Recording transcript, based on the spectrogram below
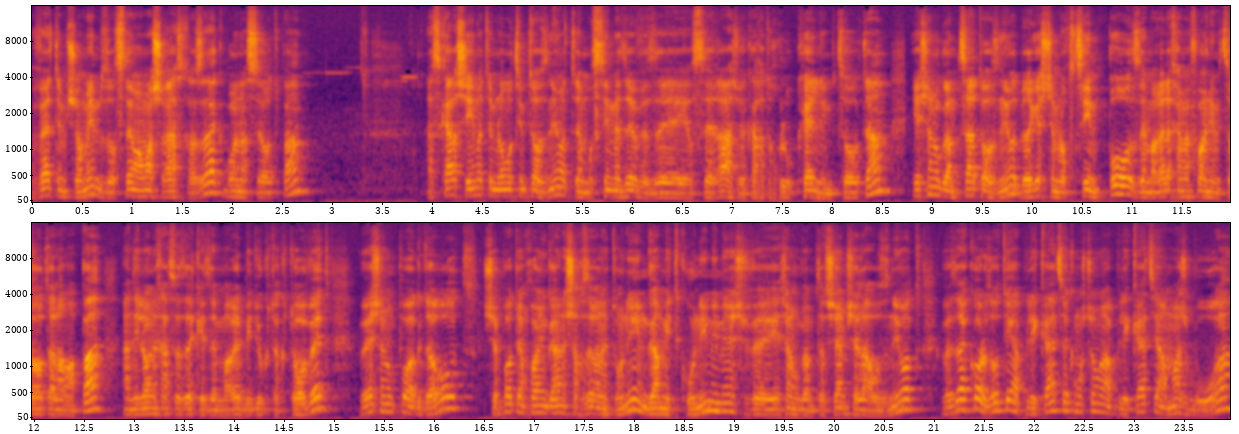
ואתם שומעים, זה עושה ממש רעש חזק, בואו נעשה עוד פעם. אז ככה שאם אתם לא מוצאים את האוזניות, אתם עושים את זה וזה עושה רעש וככה תוכלו כן למצוא אותם. יש לנו גם צד האוזניות, ברגע שאתם לוחצים פה, זה מראה לכם איפה הן נמצאות על המפה. אני לא נכנס לזה כי זה מראה בדיוק את הכתובת. ויש לנו פה הגדרות, שפה אתם יכולים גם לשחזר נתונים, גם עדכונים אם יש, ויש לנו גם את השם של האוזניות. וזה הכל, זאתי האפליקציה, כמו שאתם אומרים, האפליקציה ממש ברורה,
